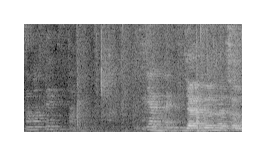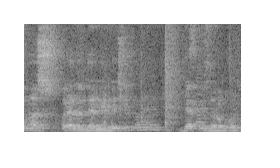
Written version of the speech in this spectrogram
Самотець, так. Дякую. Дякую. На цьому наш порядок денний вичерпаний. Дякую за роботу.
